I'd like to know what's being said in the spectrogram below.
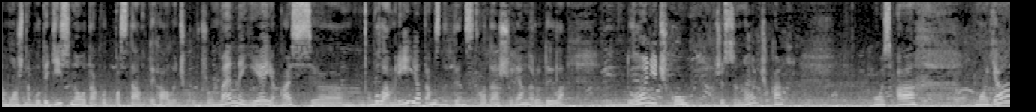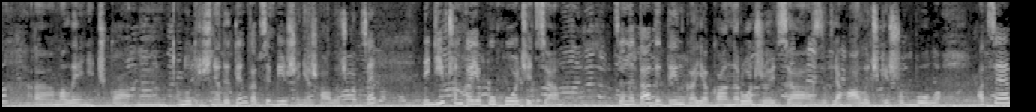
е, Можна буде дійсно отак от поставити галочку. Що в мене є якась е, була мрія там з дитинства, да, що я народила донечку чи синочка. Ось, а моя е, маленечка м, внутрішня дитинка це більше, ніж галочка. Це не дівчинка, яку хочеться. Це не та дитинка, яка народжується для галочки, щоб було. А це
